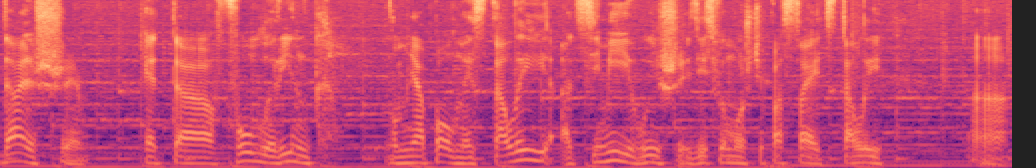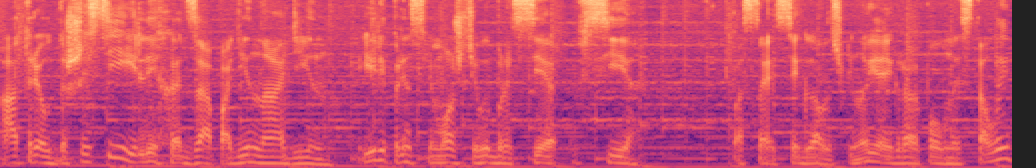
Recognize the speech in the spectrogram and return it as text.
Дальше это Full Ring у меня полные столы от 7 и выше. Здесь вы можете поставить столы а, от 3 до 6 или heads-up 1 на 1. Или, в принципе, можете выбрать все, все поставить все галочки. Но я играю полные столы.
